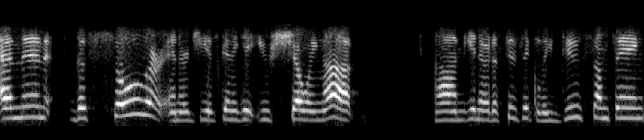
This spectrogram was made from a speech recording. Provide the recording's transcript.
And then the solar energy is going to get you showing up um, you know, to physically do something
